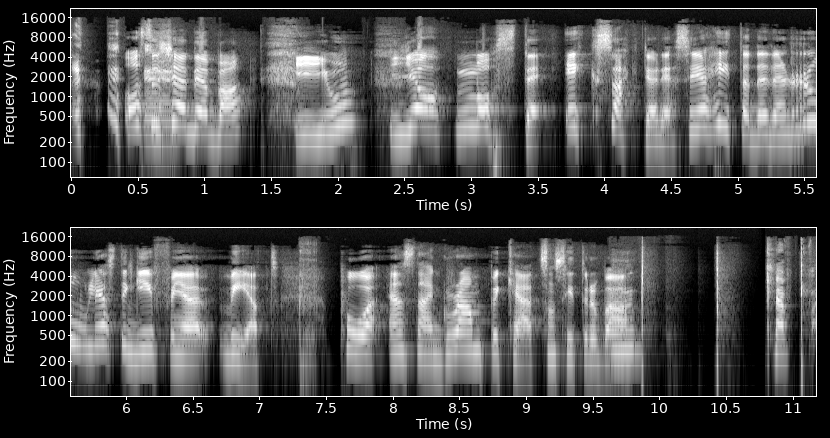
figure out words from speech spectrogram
Och så kände jag bara, jo, jag måste exakt göra det. Så jag hittade den roligaste giffen jag vet på en sån här grumpy cat som sitter och bara, Klappa.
